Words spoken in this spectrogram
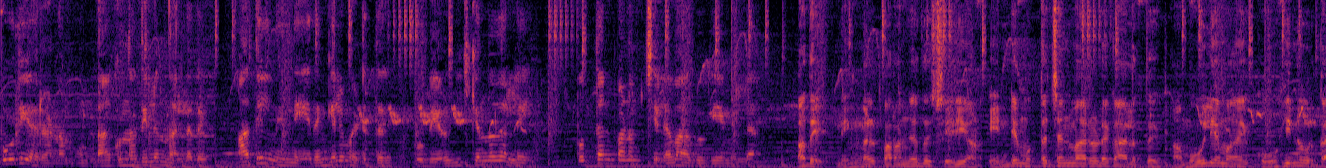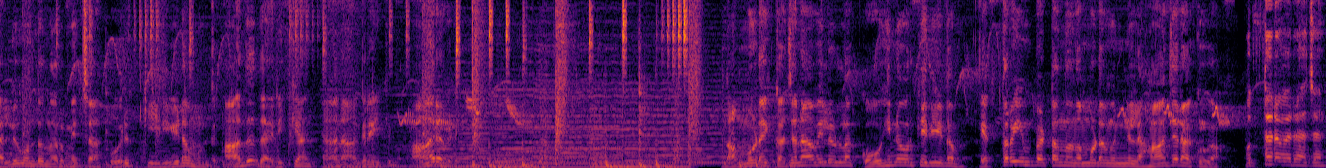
പുതിയൊരെണ്ണം ഉണ്ടാക്കുന്നതിലും നല്ലത് അതിൽ നിന്ന് ഏതെങ്കിലും എടുത്ത് ഉപയോഗിക്കുന്നതല്ലേ? പുത്തൻ പണം ചിലവാകുകയുമില്ല. അതെ നിങ്ങൾ പറഞ്ഞത് ശരിയാണ്. എന്റെ മുത്തച്ഛന്മാരുടെ കാലത്ത് അമൂല്യമായ കോഹിനൂർ കല്ലുകൊണ്ട് നിർമ്മിച്ച ഒരു കിരീടമുണ്ട്. അത് ധരിക്കാൻ ഞാൻ ആഗ്രഹിക്കുന്നു. ആരവിടെ? നമ്മുടെ ഖജനാവിലുള്ള കോഹിനൂർ കിരീടം എത്രയും പെട്ടെന്ന് നമ്മുടെ മുന്നിൽ ഹാജരാക്കുക. ഉത്തരവ് രാജൻ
